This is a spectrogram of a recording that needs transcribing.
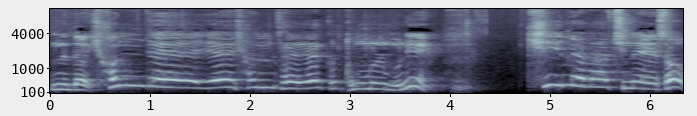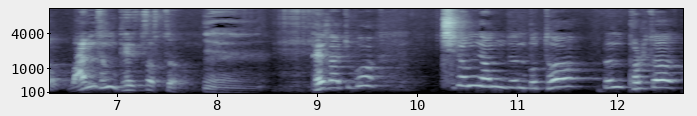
있는데 현재의 현세의 그 동물문이 키메라 진해에서 완성됐었어. 예. 돼가지고 7억 년 전부터는 벌써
